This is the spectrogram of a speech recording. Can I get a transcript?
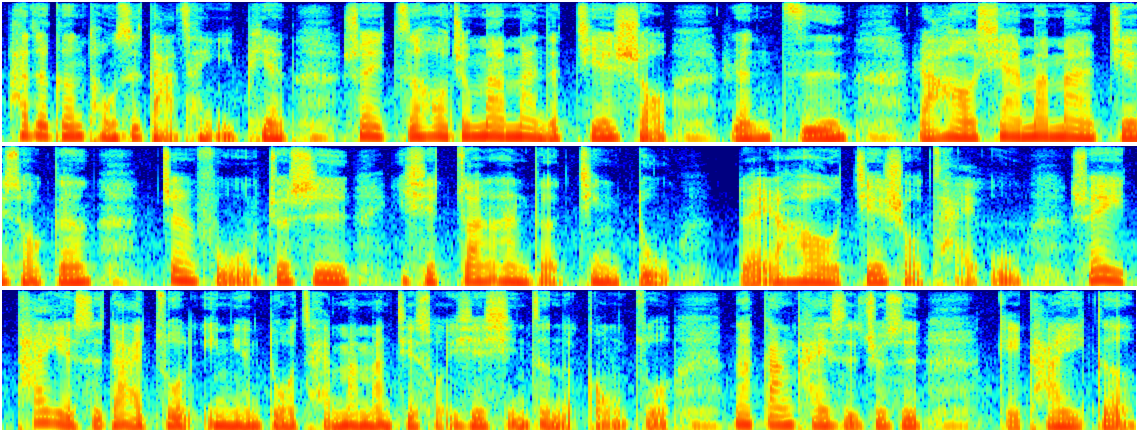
他就跟同事打成一片。所以之后就慢慢的接手人资，然后现在慢慢的接手跟政府就是一些专案的进度。对，然后接手财务，所以他也是大概做了一年多，才慢慢接手一些行政的工作。那刚开始就是给他一个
